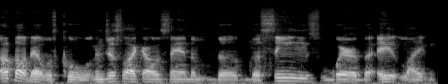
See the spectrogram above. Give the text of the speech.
I thought that was cool, and just like I was saying, the the, the scenes where the eight like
